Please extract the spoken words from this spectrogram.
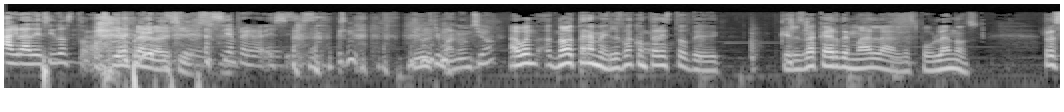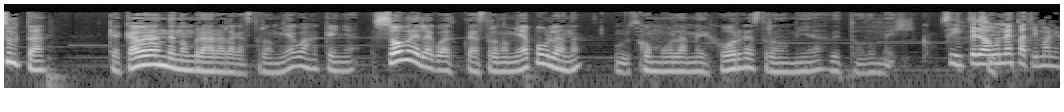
Agradecidos todos. siempre agradecidos. Siempre agradecidos. Mi último anuncio. Ah, bueno, no, espérame, les voy a contar esto de que les va a caer de mal a los poblanos. Resulta que acaban de nombrar a la gastronomía oaxaqueña sobre la gastronomía poblana Uy, sí. como la mejor gastronomía de todo México. Sí, pero Sí. aún no es patrimonio.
